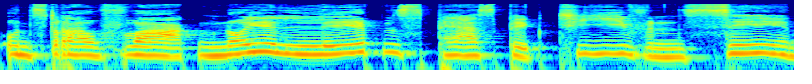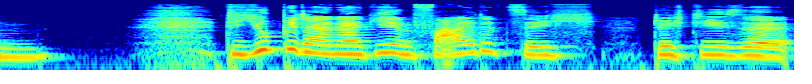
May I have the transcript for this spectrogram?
uns drauf wagen, neue Lebensperspektiven sehen. Die Jupiter-Energie entfaltet sich durch diese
